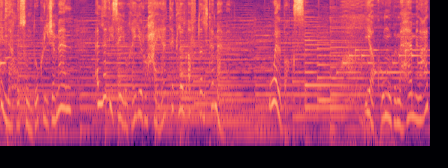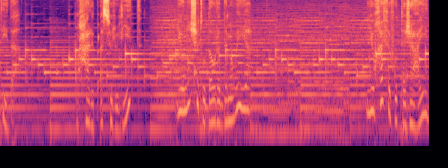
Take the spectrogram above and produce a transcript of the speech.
إنه صندوق الجمال الذي سيغير حياتك للأفضل تماماً. وال box يقوم بمهام عديدة. يحارب السلوليت. ينشط الدورة الدموية. يخفف التجاعيد.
